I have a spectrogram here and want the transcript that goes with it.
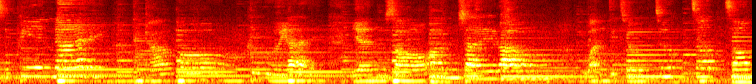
สักเพียงไหนข้าพ่อครูใหญ่ยังสอนใจเรา วันที่ทุกทุกทับทม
